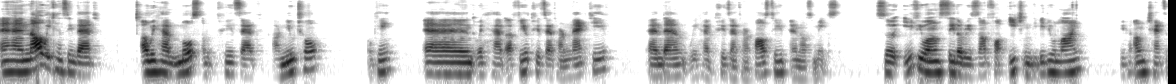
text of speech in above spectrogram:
And now we can see that uh, we have most of the tweets that are neutral okay? And we have a few tweets that are negative and then we have tweets that are positive and also mixed. So if you want to see the result for each individual line you can uncheck the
